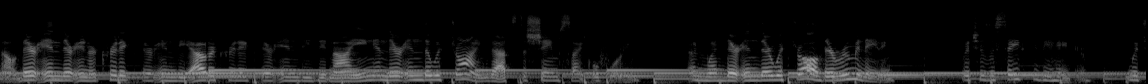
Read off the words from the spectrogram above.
No, they're in their inner critic, they're in the outer critic, they're in the denying, and they're in the withdrawing. That's the shame cycle for you. And when they're in their withdrawal, they're ruminating, which is a safety behavior which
